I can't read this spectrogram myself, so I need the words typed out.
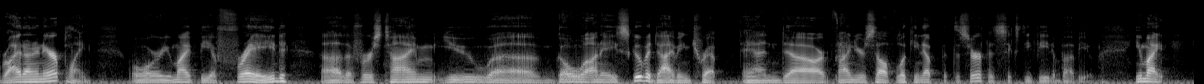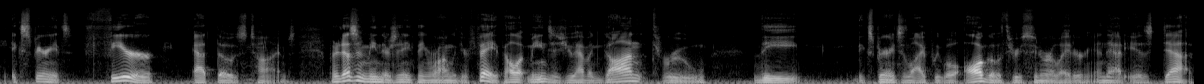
ride on an airplane, or you might be afraid uh, the first time you uh, go on a scuba diving trip and uh, find yourself looking up at the surface 60 feet above you. You might experience fear at those times, but it doesn't mean there's anything wrong with your faith. All it means is you haven't gone through the experience in life we will all go through sooner or later, and that is death.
